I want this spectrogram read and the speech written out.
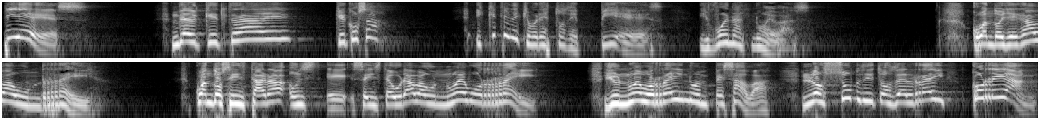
pies del que trae, ¿qué cosa? ¿Y qué tiene que ver esto de pies y buenas nuevas? Cuando llegaba un rey, cuando se instauraba, eh, se instauraba un nuevo rey, y un nuevo reino empezaba, los súbditos del rey corrían,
